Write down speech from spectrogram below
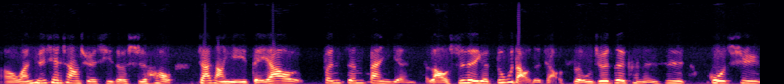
呃完全线上学习的时候，家长也得要分身扮演老师的一个督导的角色。我觉得这可能是过去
